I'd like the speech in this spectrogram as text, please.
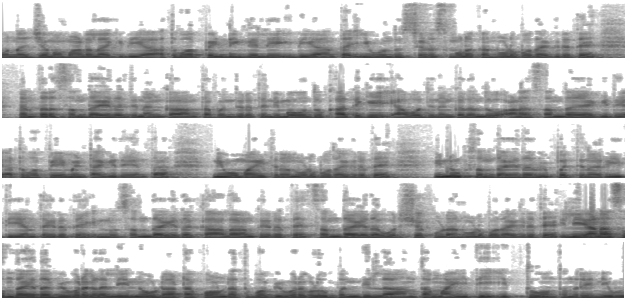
ಹಣವನ್ನು ಜಮಾ ಮಾಡಲಾಗಿದೆಯಾ ಅಥವಾ ಪೆಂಡಿಂಗ್ ಅಲ್ಲೇ ಇದೆಯಾ ಅಂತ ಈ ಒಂದು ಸ್ಟೇಟಸ್ ಮೂಲಕ ನೋಡಬಹುದಾಗಿರುತ್ತೆ. ನಂತರ ಸಂದಾಯದ ದಿನಾಂಕ ಅಂತ ಬಂದಿರುತ್ತೆ. ನಿಮ್ಮ ಒಂದು ಖಾತೆಗೆ ಯಾವ ದಿನಾಂಕದಂದು ಹಣ ಸಂದಾಯ ಆಗಿದೆ ಅಥವಾ ಪೇಮೆಂಟ್ ಆಗಿದೆ ಅಂತ ನೀವು ಮಾಹಿತಿನ ನೋಡಬಹುದಾಗಿರುತ್ತೆ. ಇನ್ನು ಸಂದಾಯದ ವಿಪತ್ತಿನ ರೀತಿ ಅಂತ ಇರುತ್ತೆ. ಇನ್ನು ಸಂದಾಯದ ಕಾಲ ಅಂತ ಇರುತ್ತೆ. ಸಂದಾಯದ ವರ್ಷ ಕೂಡ ನೋಡಬಹುದಾಗಿರುತ್ತೆ. ಇಲ್ಲಿ ಹಣ ಸಂದಾಯದ ವಿವರಗಳಲ್ಲಿ ನೋ ಡಾಟಾ ಪೌಂಡ್ ಅಥವಾ ವಿವರಗಳು ಬಂದಿಲ್ಲ ಅಂತ ಮಾಹಿತಿ ಇತ್ತು ಅಂತಂದ್ರೆ ನೀವು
